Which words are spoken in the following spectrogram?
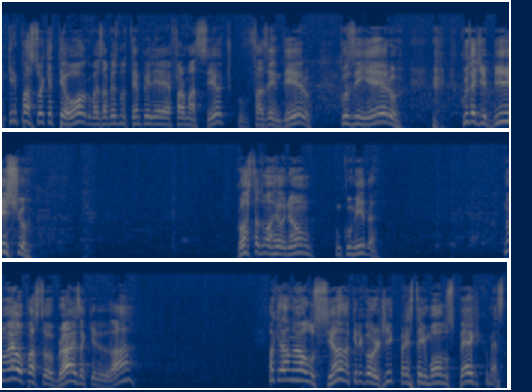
Aquele pastor que é teólogo, mas ao mesmo tempo ele é farmacêutico, fazendeiro, cozinheiro, cuida de bicho, gosta de uma reunião com comida. Não é o pastor Braz aquele lá? Aquele lá não é o Luciano, aquele gordinho que parece que tem mola nos pés, que começa.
